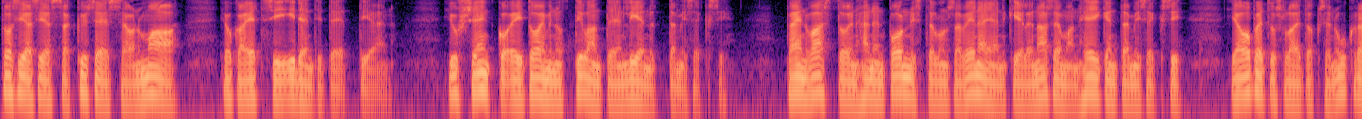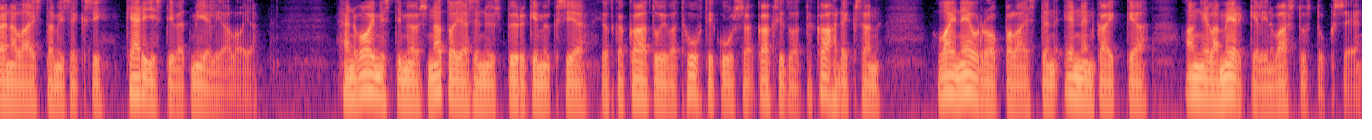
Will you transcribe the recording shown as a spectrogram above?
Tosiasiassa kyseessä on maa, joka etsii identiteettiään. Jushenko ei toiminut tilanteen liennyttämiseksi. Päinvastoin hänen ponnistelunsa venäjän kielen aseman heikentämiseksi ja opetuslaitoksen ukrainalaistamiseksi kärjistivät mielialoja. Hän voimisti myös NATO-jäsenyyspyrkimyksiä, jotka kaatuivat huhtikuussa 2008 vain eurooppalaisten ennen kaikkea Angela Merkelin vastustukseen.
